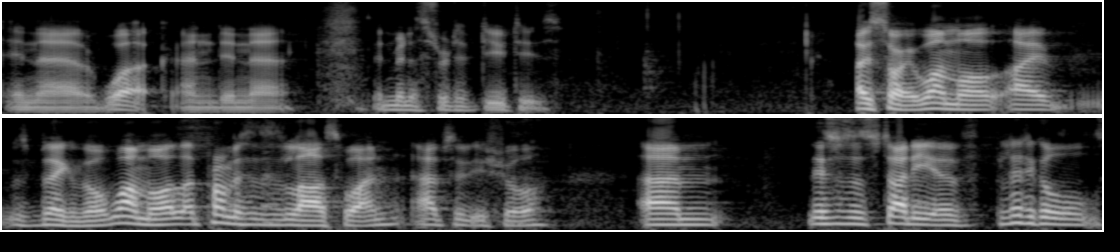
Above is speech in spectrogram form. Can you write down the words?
in their work and in their administrative duties. Oh, sorry, one more. I was mistaken about one more. I promise this is the last one, absolutely sure. Um, this was a study of political,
